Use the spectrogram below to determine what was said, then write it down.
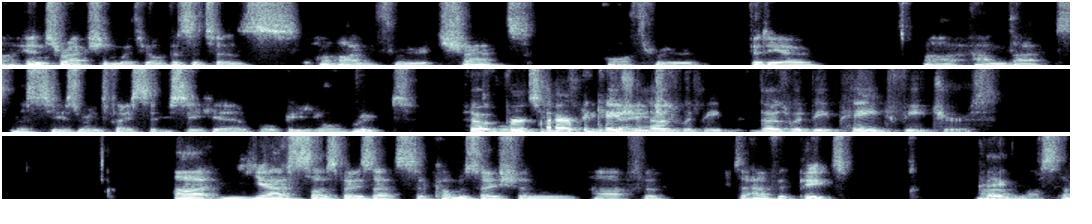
uh, interaction with your visitors either through chat or through video. Uh, and that this user interface that you see here will be your route. So for clarification, those would be those would be page features. Uh, yes, I suppose that's a conversation uh, for to have with Pete. Okay. Um, so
